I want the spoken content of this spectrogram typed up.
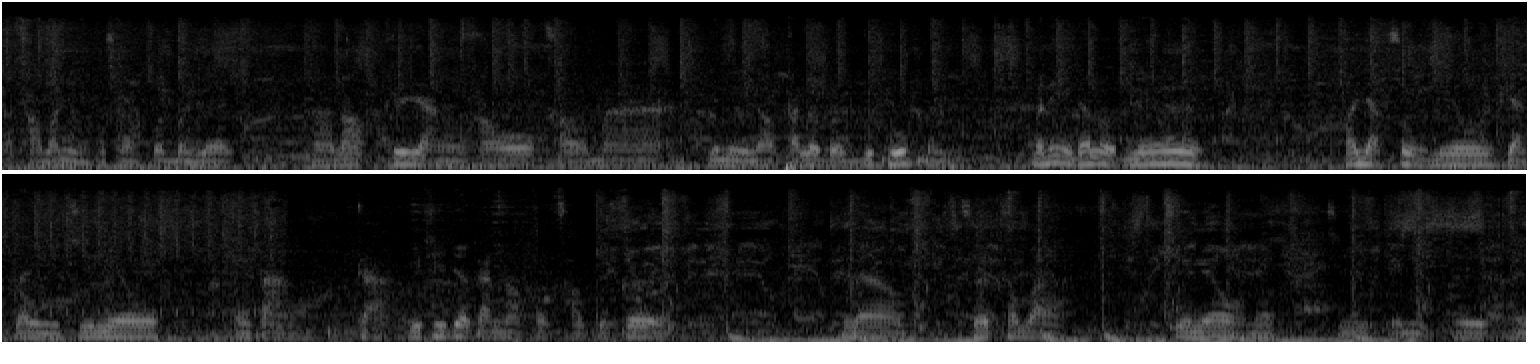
ก็เขามาหนีเขาใช้กดเบิ่งเลยเนาะคืออย่างเขาเขามาอยู่นี่เนาะการโหลด YouTube มันมันนี่ดาวน์โหลดเมลเขาอยากส่งเมลอยากได้ Gmail ต่างๆกะวิธีเดียวกันเนาะก็เขา Google แล้วเซิร์ชคำว่า Gmail เนาะ G M A I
